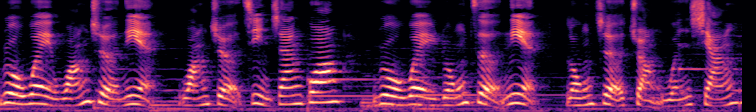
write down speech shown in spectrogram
若为王者念，王者尽沾光；若为荣者念，龙者转文祥。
